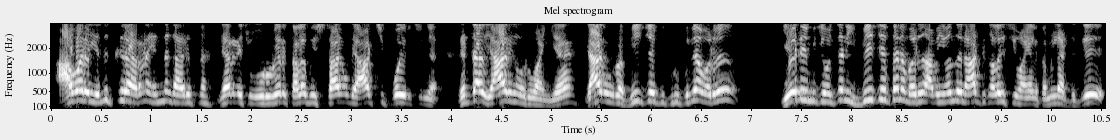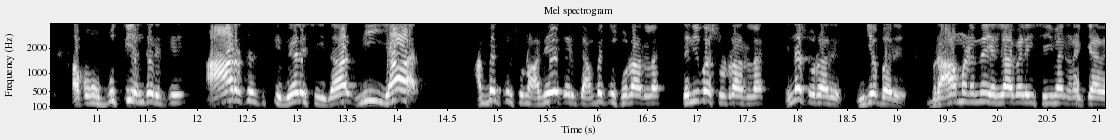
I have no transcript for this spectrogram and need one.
அவரை எதுக்குறாருன்னா என்னங்க அர்த்தம்? நேரடி ஒரு பேர் தளபதி ஸ்டாலினுடைய ஆட்சி போயிருச்சுங்க. ரெண்டாவது யாருங்க வருவாங்க? யாரு வருவா பிஜேபி குரூப் தான் வரும்? ஏடிஎம்கே வச்சா நீ பிஜேபி தானே வரும். அவங்க வந்து நாட்டுக்கு நல்லது செய்வாங்க தமிழ்நாட்டுக்கு. அப்போ உன் புத்தி எங்க இருக்கு? ஆர்எஸ்எஸ்க்கு வேலை செய்தால் நீ யார்? அம்பேத்கர் சொன்ன அதே கருத்து அம்பேத்கர் சொல்றாருல தெளிவா சொல்றாருல என்ன சொல்றாரு? இங்கே பாரு பிராமணன் தான் எல்லா வேலையும் செய்வேன்னு நினைக்காத.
